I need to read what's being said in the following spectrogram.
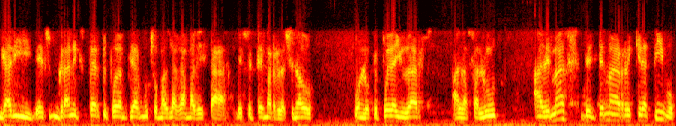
Gary es un gran experto y puede ampliar mucho más la gama de, esta, de este tema relacionado con lo que puede ayudar a la salud. Además del tema recreativo,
